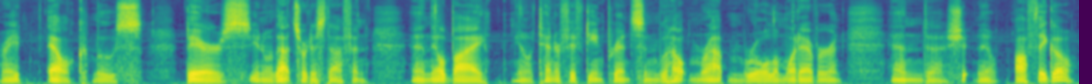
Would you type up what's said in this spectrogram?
right? Elk, moose, bears, you know that sort of stuff, and and they'll buy you know 10 or 15 prints and we'll help them wrap them roll them whatever and and uh, you know off they go Uh,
